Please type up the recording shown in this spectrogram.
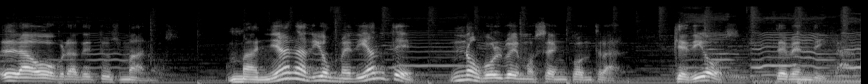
la obra de tus manos. Mañana, Dios mediante, nos volvemos a encontrar. Que Dios te bendiga.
